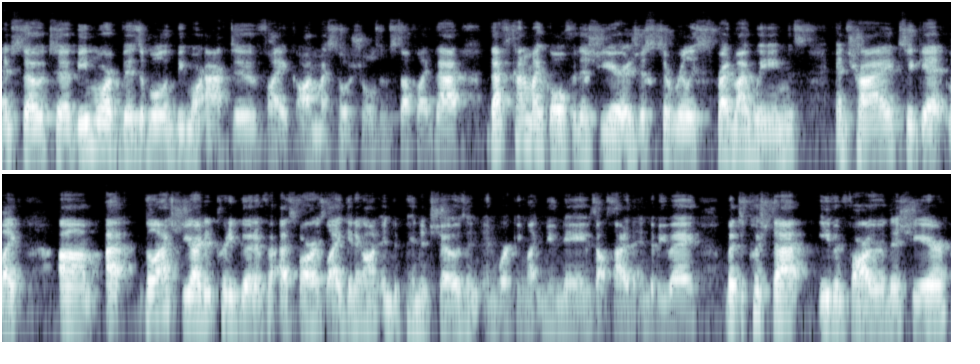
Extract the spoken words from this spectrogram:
And so to be more visible and be more active, like on my socials and stuff like that, that's kind of my goal for this year is just to really spread my wings and try to get like um I, the last year i did pretty good as far as like getting on independent shows and, and working like new names outside of the nwa but to push that even farther this year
